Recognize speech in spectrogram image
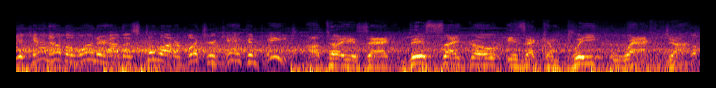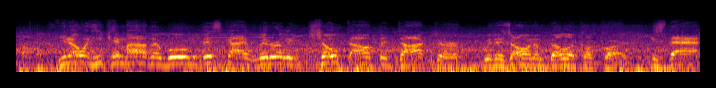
You can't help but wonder how the Stillwater Butcher can't compete. I'll tell you, Zach, this psycho is a complete whack job. You know, when he came out of the womb, this guy literally choked out the doctor with his own umbilical cord. He's that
